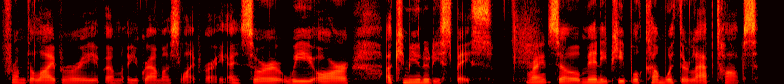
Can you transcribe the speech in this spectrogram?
from the library, um, your grandma's library. And so we are a community space. Right. So many people come with their laptops,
